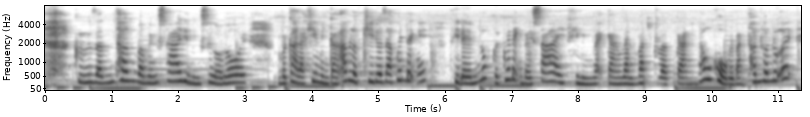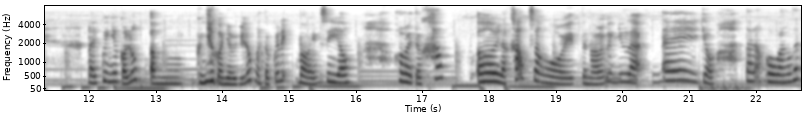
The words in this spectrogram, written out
Cứ dấn thân và mình sai thì mình sửa thôi. Với cả là khi mình càng áp lực khi đưa ra quyết định ấy thì đến lúc cái quyết định đấy sai thì mình lại càng dằn vặt và càng đau khổ về bản thân hơn nữa ấy. Đấy quỳnh như có lúc um, quỳnh như có nhớ cái lúc mà tớ quyết định bỏ mc không? Hôm nay tớ khóc ơi, là khóc xong rồi tớ nói với mình như là, ê, kiểu tao đã cố gắng rất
